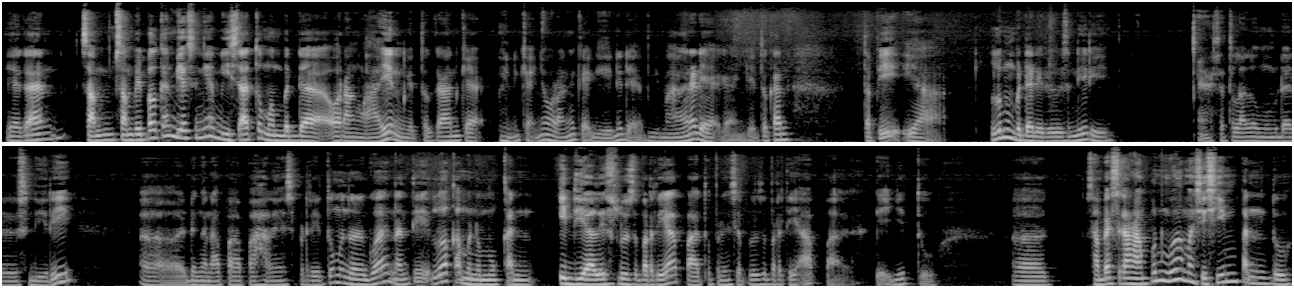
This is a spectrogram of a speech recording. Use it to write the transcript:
ya kan? Some some people kan biasanya bisa tuh membedah orang lain gitu kan. Kayak ini kayaknya orangnya kayak gini deh. Gimana deh? Kayak gitu kan. Tapi ya lu membedah diri lu sendiri. Ya setelah lu membedah diri lu sendiri uh, dengan apa-apa hal yang seperti itu menurut gue nanti lu akan menemukan idealis lu seperti apa atau prinsip lu seperti apa kayak gitu. Uh, sampai sekarang pun gue masih simpen tuh.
